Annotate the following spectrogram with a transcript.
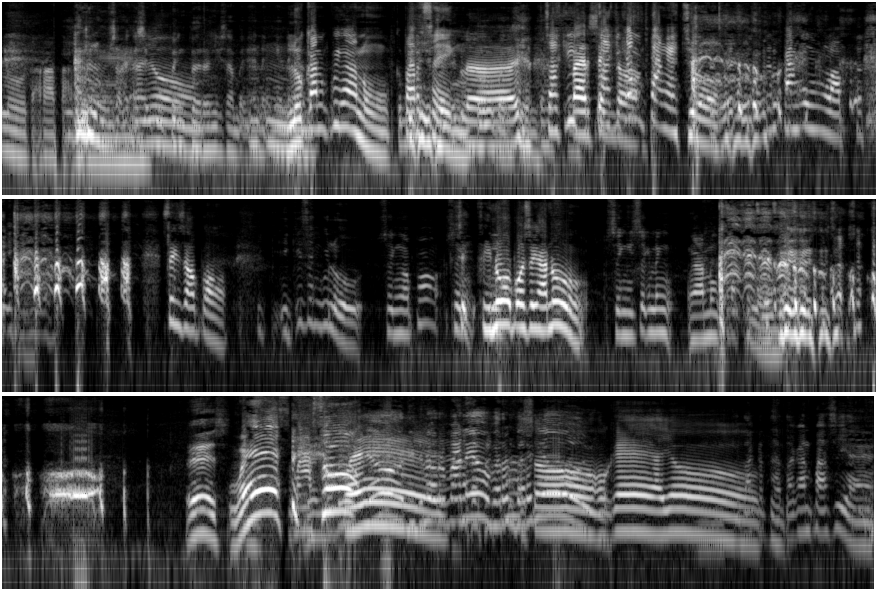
Lho tak rata. Ayo. Kuping bareng iki sampe enek ngene. Lho kan kuwi nganu, persing. Lah, Caki persing caki to. kan pangejo. Pang unglop. Sing sapa? Iki sing kuwi lho, sing apa? Sing Vino apa sing anu? sing iseng ning nganu. Wis. Wes, masuk. Weh. rupane yo bareng-bareng So, oke, ayo. Kedatangan pasti ya.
